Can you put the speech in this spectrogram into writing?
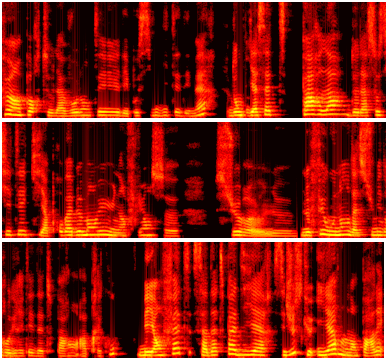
peu importe la volonté, les possibilités des mères. Donc il y a cette part-là de la société qui a probablement eu une influence sur le, fait ou non d'assumer de regretter d'être parent après coup. Mais en fait, ça date pas d'hier. C'est juste que hier, on en parlait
